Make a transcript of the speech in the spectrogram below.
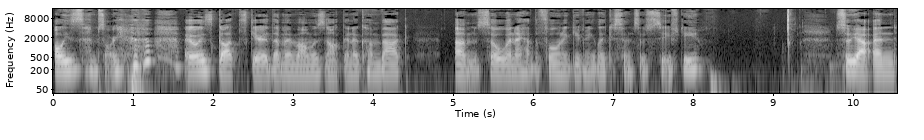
always, I'm sorry, I always got scared that my mom was not gonna come back. Um, so when I had the phone, it gave me like a sense of safety. So yeah, and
